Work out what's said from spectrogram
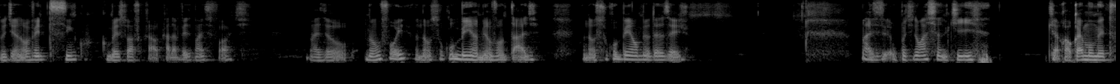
no dia 95 começou a ficar cada vez mais forte. Mas eu não fui, eu não sucumbi à minha vontade, eu não sucumbi ao meu desejo. Mas eu continuo achando que, que a qualquer momento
